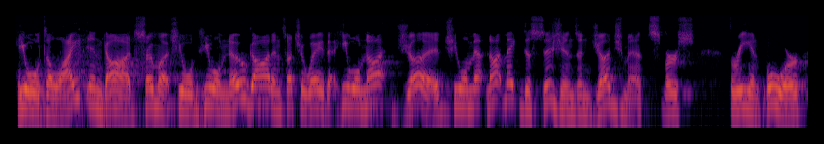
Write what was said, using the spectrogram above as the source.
he will delight in God so much. He will, he will know God in such a way that he will not judge, he will not make decisions and judgments, verse 3 and 4,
